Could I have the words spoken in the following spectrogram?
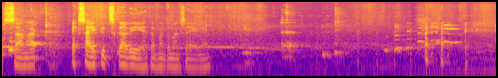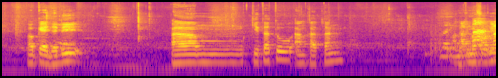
Sangat excited sekali ya teman-teman saya kan. Oke, jadi em, kita tuh angkatan itu 2005. maksudnya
